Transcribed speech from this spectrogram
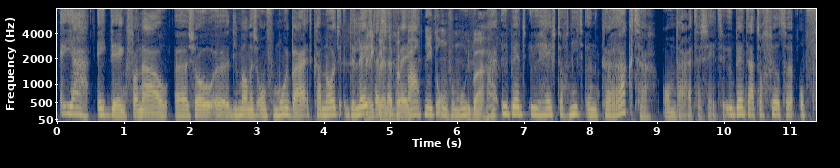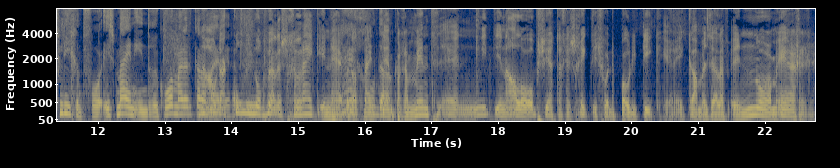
ja, ik denk van nou, uh, zo, uh, die man is onvermoeibaar. Het kan nooit de leeftijd nee, ik ben zijn bepaald geweest. niet onvermoeibaar. Maar u, bent, u heeft toch niet een karakter om daar te zitten? U bent daar toch veel te opvliegend voor, is mijn indruk hoor. Maar dat kan nou, daar kon u nog wel eens gelijk in hebben. Hè, dat mijn goddank. temperament eh, niet in alle opzichten geschikt is voor de politiek. Eh, Ik kan mezelf enorm ergeren.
